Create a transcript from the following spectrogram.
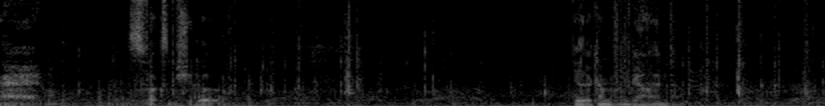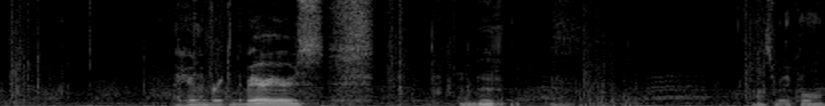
Alright. Let's fuck some shit up. Yeah, they're coming from behind. I hear them breaking the barriers. Oh, that's really cool.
